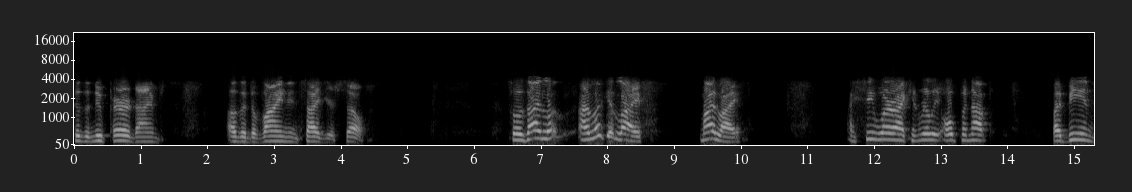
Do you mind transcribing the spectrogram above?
to the new paradigms of the divine inside yourself. So as I look, I look at life, my life, I see where I can really open up by being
